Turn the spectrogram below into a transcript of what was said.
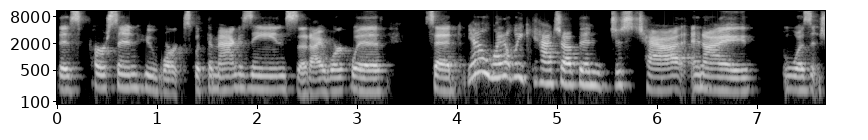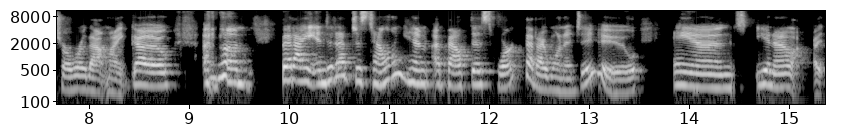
this person who works with the magazines that i work with said yeah why don't we catch up and just chat? And i wasn't sure where that might go. Um, but i ended up just telling him about this work that i want to do. And you know I,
